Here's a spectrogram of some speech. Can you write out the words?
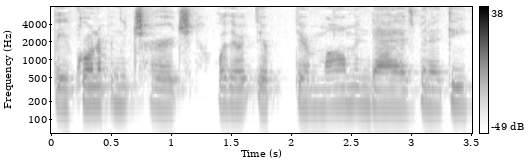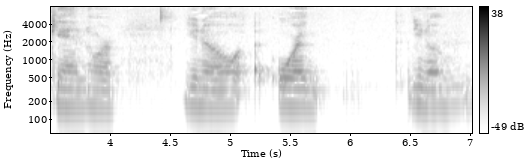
they've grown up in the church, or their their their mom and dad has been a deacon, or you know, or you know,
